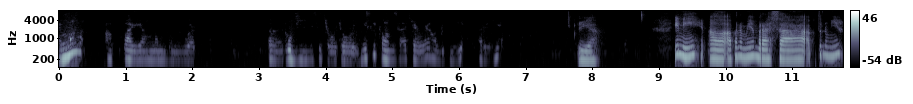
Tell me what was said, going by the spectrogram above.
emang apa yang membuat uh, ruginya si cowok-cowok ini sih kalau misalnya cewek yang lebih tinggi karirnya Iya. Eh, apa namanya merasa apa tuh namanya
